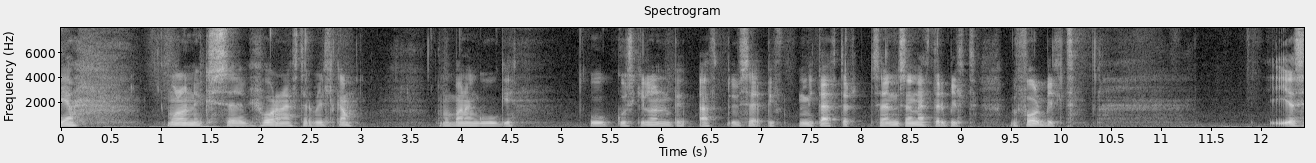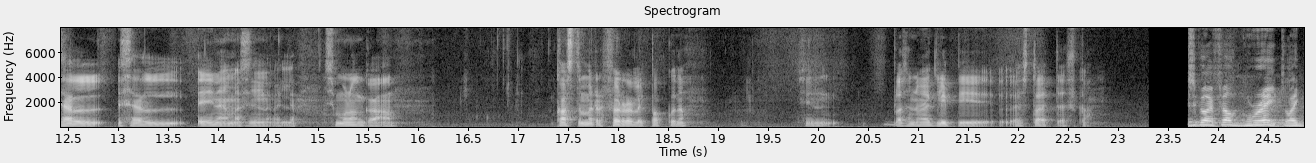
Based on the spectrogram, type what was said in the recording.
jah, mul on üks äh, before and after pilt ka. ma panen kuhugi, kuskil on after, see, mitte after, see on, see on after pilt, before pilt. Ja seal, seal ei näe ma selline välja, siis mul on ka customer referral'it pakkuda. siin lasen ühe klipi ühest toetajast ka. years ago, I felt great, like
